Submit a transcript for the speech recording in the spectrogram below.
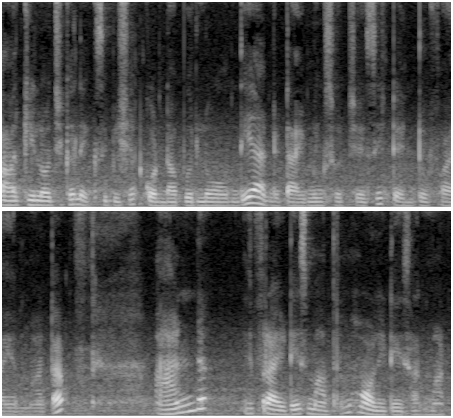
ఆర్కియలాజికల్ ఎగ్జిబిషన్ కొండాపూర్లో ఉంది అండ్ టైమింగ్స్ వచ్చేసి టెన్ టు ఫైవ్ అనమాట అండ్ ఫ్రైడేస్ మాత్రం హాలిడేస్ అనమాట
